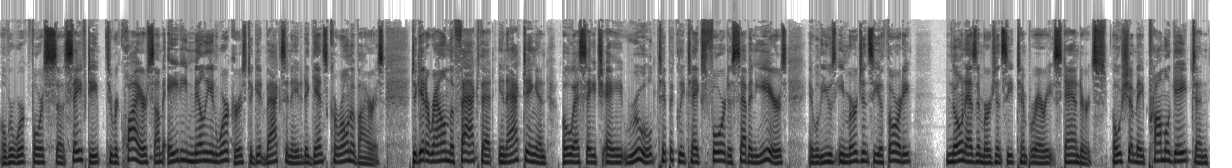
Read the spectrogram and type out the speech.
over workforce uh, safety to require some 80 million workers to get vaccinated against coronavirus. To get around the fact that enacting an OSHA rule typically takes four to seven years, it will use emergency authority known as emergency temporary standards. OSHA may promulgate and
